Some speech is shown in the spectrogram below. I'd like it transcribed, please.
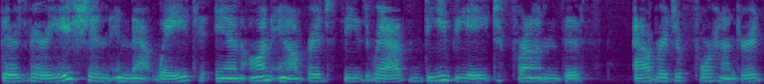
there's variation in that weight, and on average, these rats deviate from this average of 400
